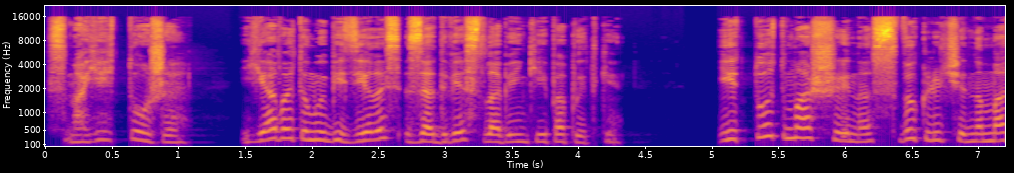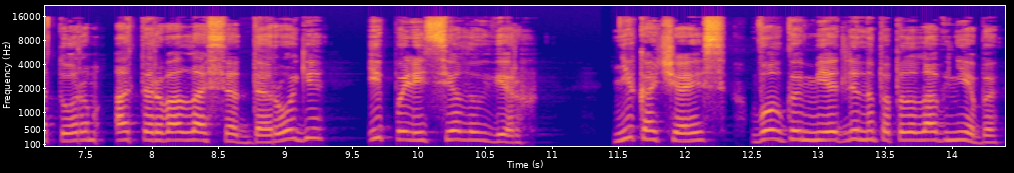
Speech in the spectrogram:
С моей тоже. Я в этом убедилась за две слабенькие попытки. И тут машина с выключенным мотором оторвалась от дороги и полетела вверх. Не качаясь, Волга медленно поплыла в небо,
